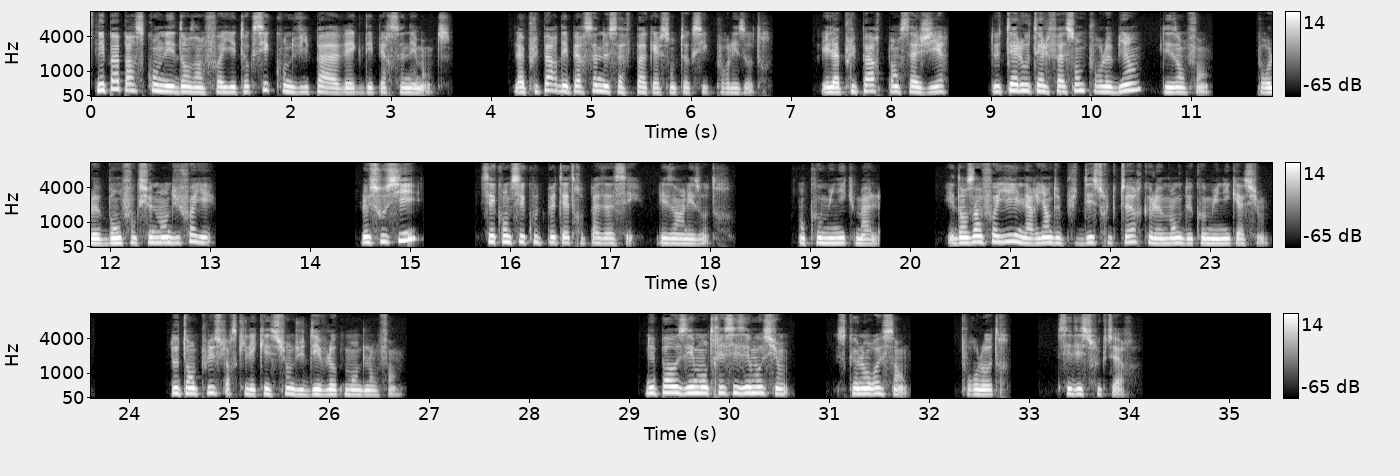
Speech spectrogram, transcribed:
Ce n'est pas parce qu'on est dans un foyer toxique qu'on ne vit pas avec des personnes aimantes. La plupart des personnes ne savent pas qu'elles sont toxiques pour les autres. Et la plupart pensent agir de telle ou telle façon pour le bien des enfants, pour le bon fonctionnement du foyer. Le souci, c'est qu'on ne s'écoute peut-être pas assez, les uns les autres. On communique mal. Et dans un foyer, il n'y a rien de plus destructeur que le manque de communication. D'autant plus lorsqu'il est question du développement de l'enfant ne pas oser montrer ses émotions, ce que l'on ressent. Pour l'autre, c'est destructeur.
